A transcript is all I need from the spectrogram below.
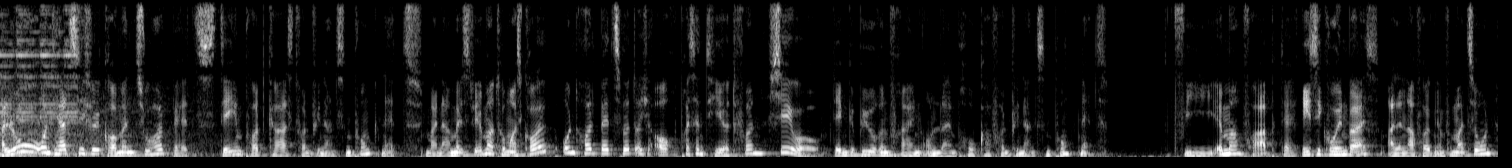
Hallo und herzlich willkommen zu Hotbets, dem Podcast von Finanzen.net. Mein Name ist wie immer Thomas Kolb und Hotbets wird euch auch präsentiert von Zero, dem gebührenfreien Online-Broker von Finanzen.net. Wie immer vorab der Risikohinweis, alle nachfolgenden Informationen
